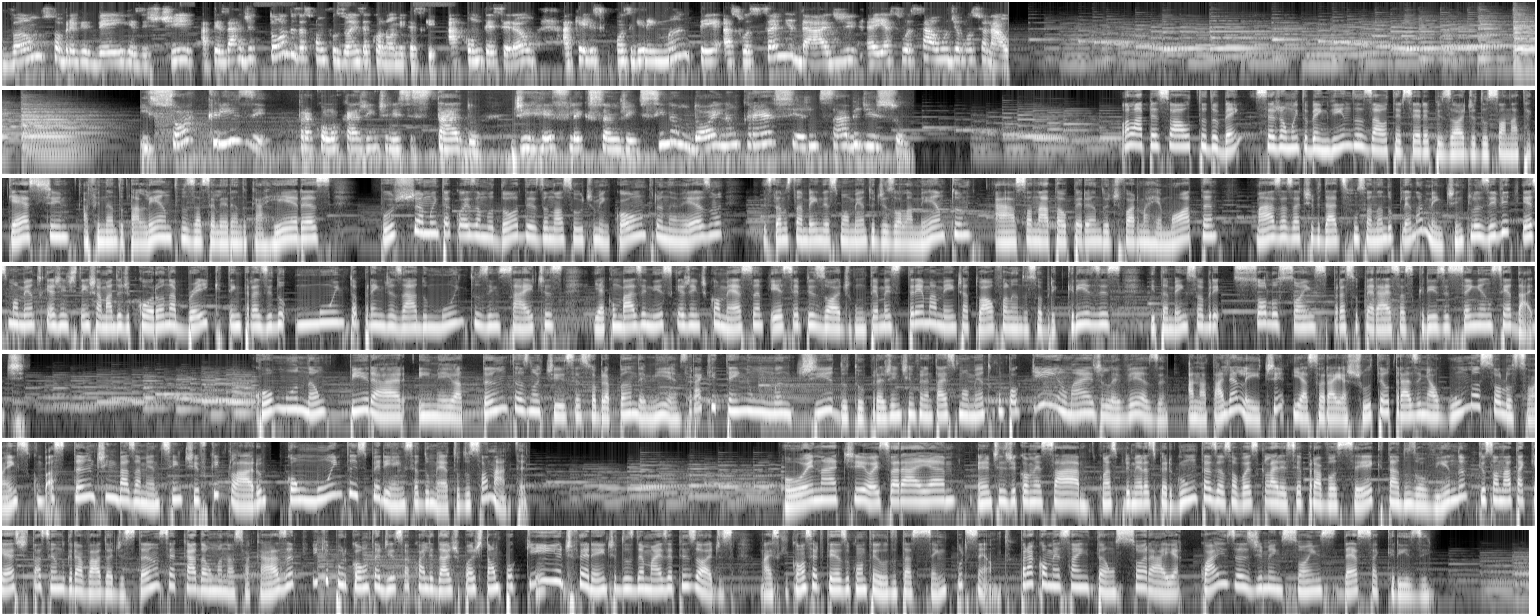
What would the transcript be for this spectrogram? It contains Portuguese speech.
vão sobreviver e resistir, apesar de todas as confusões econômicas que acontecerão, aqueles que conseguirem manter a sua sanidade é, e a sua saúde emocional. E só a crise para colocar a gente nesse estado de reflexão, gente. Se não dói, não cresce, a gente sabe disso. Olá pessoal, tudo bem? Sejam muito bem-vindos ao terceiro episódio do Sonata Cast, afinando talentos, acelerando carreiras. Puxa, muita coisa mudou desde o nosso último encontro, não é mesmo? Estamos também nesse momento de isolamento, a Sonata operando de forma remota, mas as atividades funcionando plenamente. Inclusive, esse momento que a gente tem chamado de Corona Break tem trazido muito aprendizado, muitos insights, e é com base nisso que a gente começa esse episódio com um tema extremamente atual falando sobre crises e também sobre soluções para superar essas crises sem ansiedade. Como não pirar em meio a tantas notícias sobre a pandemia? Será que tem um antídoto para a gente enfrentar esse momento com um pouquinho mais de leveza? A Natália Leite e a Soraya Schutel trazem algumas soluções com bastante embasamento científico e, claro, com muita experiência do método Sonata. Oi, Nath. Oi, Soraya. Antes de começar com as primeiras perguntas, eu só vou esclarecer para você que está nos ouvindo que o Sonata Cast está sendo gravado à distância, cada uma na sua casa, e que por conta disso a qualidade pode estar um pouquinho diferente dos demais episódios, mas que com certeza o conteúdo está 100%. Para começar então, Soraya, quais as dimensões dessa crise?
